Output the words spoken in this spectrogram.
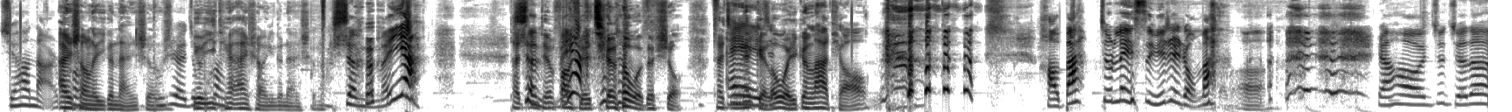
学校哪儿爱上了一个男生，不是就又一天爱上一个男生。什么呀？他今天放学牵了我的手，他今天给了我一根辣条 好吧，就类似于这种吧。啊。然后就觉得，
